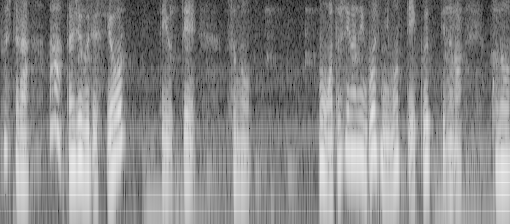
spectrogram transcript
そしたら「あ大丈夫ですよ」って言ってそのもう私がね5時に持っていくっていうのがこの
